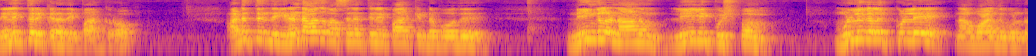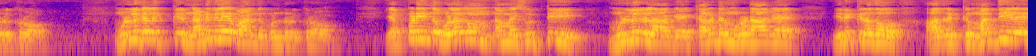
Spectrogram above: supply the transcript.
நிலைத்திருக்கிறதை பார்க்கிறோம். அடுத்து இந்த இரண்டாவது வசனத்திலே பார்க்கின்ற போது நீங்களும் நானும் லீலி புஷ்பம் முள்ளுகளுக்குள்ளே நாம் வாழ்ந்து கொண்டிருக்கிறோம். முள்ளுகளுக்கு நடுவிலே வாழ்ந்து கொண்டிருக்கிறோம். எப்படி இந்த உலகம் நம்மை சுற்றி முள்ளுகளாக கரடு முரடாக இருக்கிறதோ அதற்கு மத்தியிலே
